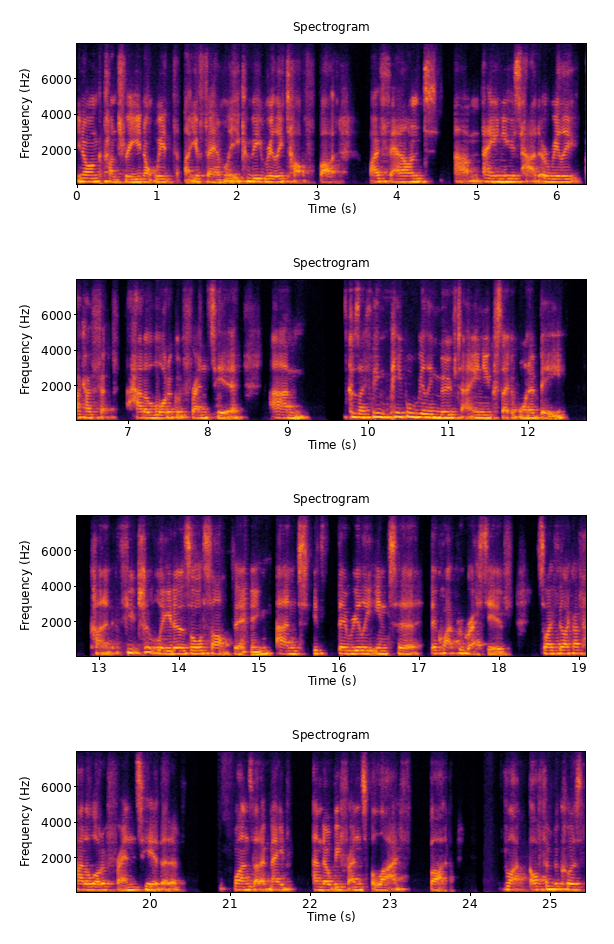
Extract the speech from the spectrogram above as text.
you know on country you're not with uh, your family it can be really tough but i found um, ANU's had a really like I've had a lot of good friends here because I think people really move to ANU because they want to be kind of future leaders or something, and it's they're really into they're quite progressive. So I feel like I've had a lot of friends here that are ones that I've made and they'll be friends for life, but like often because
